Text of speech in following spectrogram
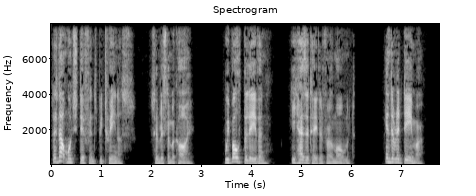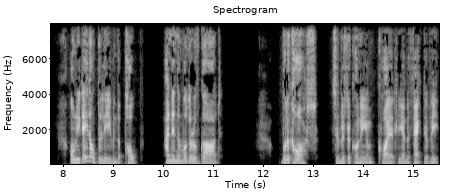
There's not much difference between us, said Mr. M'Coy. We both believe in— He hesitated for a moment in the Redeemer. Only they don't believe in the Pope and in the Mother of God." "But of course," said Mr. Cunningham, quietly and effectively,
